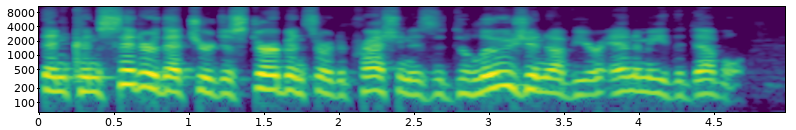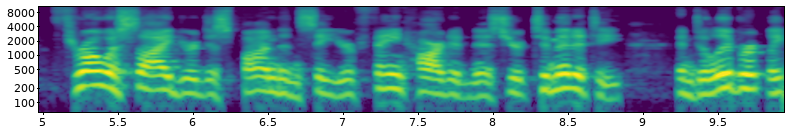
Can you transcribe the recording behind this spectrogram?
then consider that your disturbance or depression is a delusion of your enemy, the devil. Throw aside your despondency, your faint heartedness, your timidity, and deliberately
